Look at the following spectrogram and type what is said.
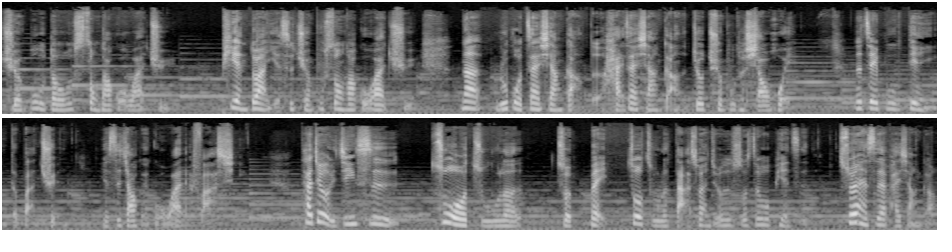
全部都送到国外去，片段也是全部送到国外去。那如果在香港的，还在香港的，就全部都销毁。那这部电影的版权也是交给国外来发行，他就已经是做足了准备，做足了打算，就是说这部片子虽然是在拍香港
